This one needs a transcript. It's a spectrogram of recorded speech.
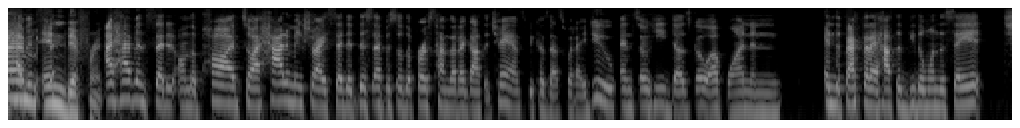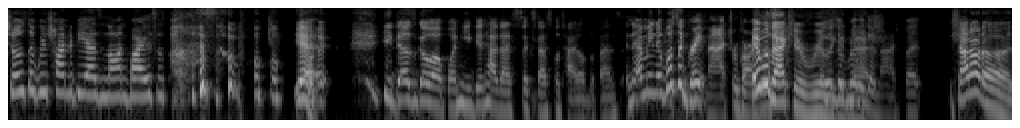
I am haven't. said- indifferent. I haven't said it on the pod, so I had to make sure I said it this episode the first time that I got the chance because that's what I do. And so he does go up one, and and the fact that I have to be the one to say it shows that we're trying to be as non-biased as possible. Yeah. But he does go up one. He did have that successful title defense, and I mean it was a great match. Regardless, it was actually a It really was a good really match. good match, but Shout out uh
